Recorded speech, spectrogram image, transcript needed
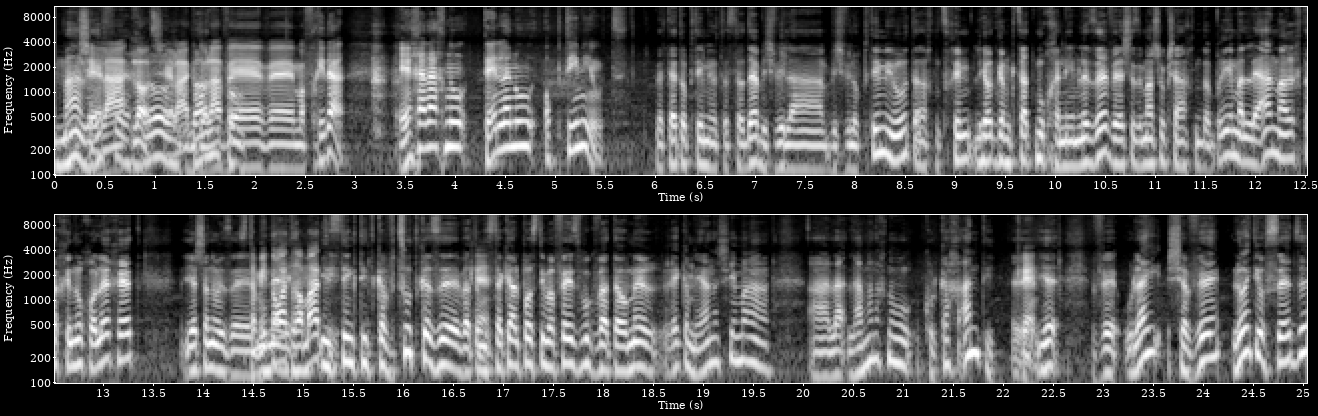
מה, שאלה, להפך, לא, לא, שאלה גדולה. ו- ומפחידה. איך אנחנו, תן לנו אופטימיות. לתת אופטימיות. אז אתה יודע, בשביל, ה... בשביל אופטימיות אנחנו צריכים להיות גם קצת מוכנים לזה, ויש איזה משהו כשאנחנו מדברים על לאן מערכת החינוך הולכת, יש לנו איזה... זה תמיד נורא דרמטי. אינסטינקט התכווצות כזה, ואתה כן. מסתכל על פוסטים בפייסבוק ואתה אומר, רגע, מי האנשים ה... למה אנחנו כל כך אנטי? כן. ואולי שווה, לא הייתי עושה את זה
